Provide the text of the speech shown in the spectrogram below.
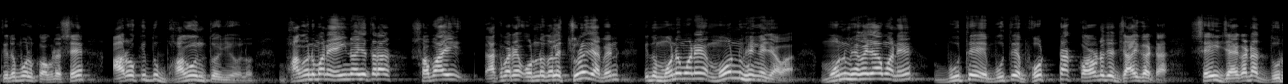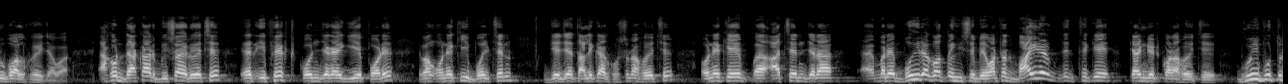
তৃণমূল কংগ্রেসে আরও কিন্তু ভাঙন তৈরি হলো। ভাঙন মানে এই নয় যে তারা সবাই একেবারে অন্য দলে চলে যাবেন, কিন্তু মনে মনে মন ভেঙে যাওয়া। মন ভেঙে যাওয়া মানে বুথে বুথে ভোটটা করানোর যে জায়গাটা, সেই জায়গাটা দুর্বল হয়ে যাওয়া। এখন দেখার বিষয় রয়েছে, এর ইফেক্ট কোন জায়গায় গিয়ে পড়ে, এবং অনেকেই বলছেন যে যে তালিকা ঘোষণা হয়েছে, অনেকে আছেন যারা মানে বহিরাগত হিসেবে, অর্থাৎ বাইরের থেকে ক্যান্ডিডেট করা হয়েছে, ভূমিপুত্র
